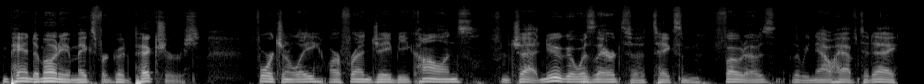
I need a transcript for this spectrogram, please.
And pandemonium makes for good pictures. Fortunately, our friend J.B. Collins from Chattanooga was there to take some photos that we now have today.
